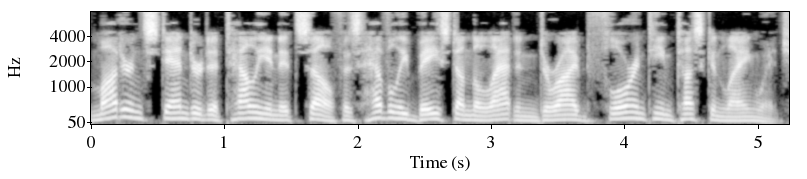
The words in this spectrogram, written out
Modern Standard Italian itself is heavily based on the Latin-derived Florentine Tuscan language.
